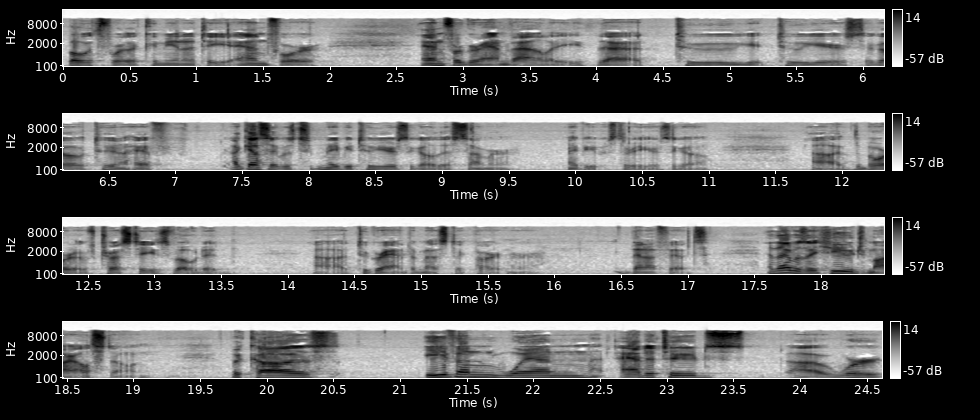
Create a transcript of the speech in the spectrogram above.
both for the community and for and for Grand Valley. That two two years ago, two and a half, I guess it was two, maybe two years ago this summer, maybe it was three years ago. Uh, the board of trustees voted uh, to grant domestic partner benefits, and that was a huge milestone because even when attitudes uh, were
